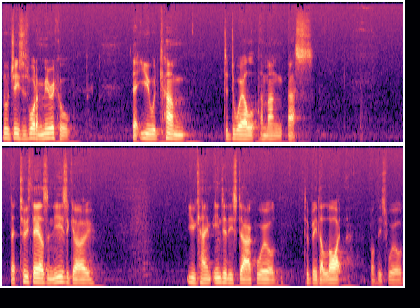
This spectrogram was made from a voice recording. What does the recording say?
Lord Jesus, what a miracle that you would come to dwell among us. That 2,000 years ago, you came into this dark world to be the light of this world.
